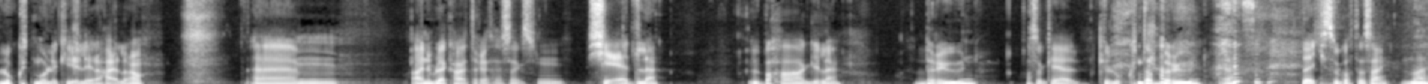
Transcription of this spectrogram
luktmolekyl i det hele. da. Um, ene ble karakterisert som kjedelig, ubehagelig, brun. Altså hva, hva lukter brun? Ja. Det er ikke så godt å si. Nei.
